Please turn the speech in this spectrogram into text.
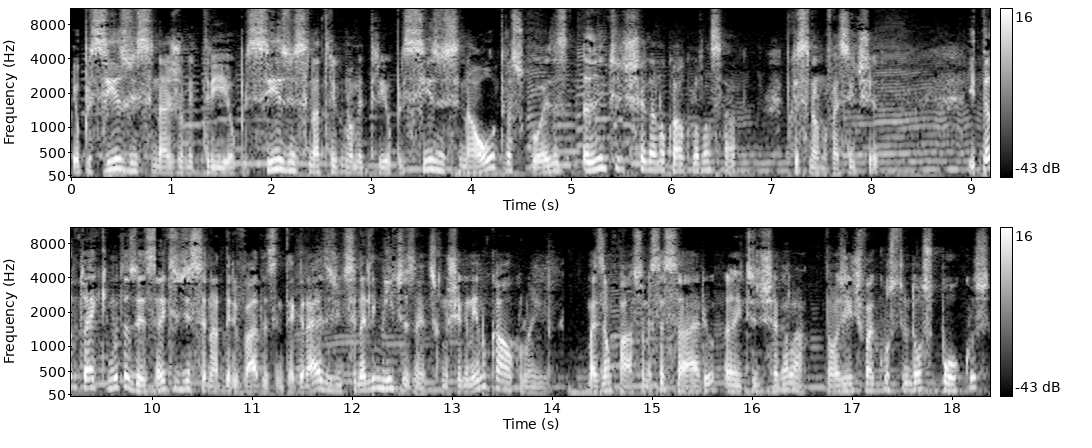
Eu preciso ensinar geometria, eu preciso ensinar trigonometria, eu preciso ensinar outras coisas antes de chegar no cálculo avançado, porque senão não faz sentido. E tanto é que muitas vezes, antes de ensinar derivadas integrais, a gente ensina limites antes, que não chega nem no cálculo ainda. Mas é um passo necessário antes de chegar lá. Então a gente vai construindo aos poucos,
